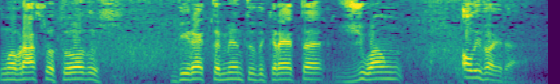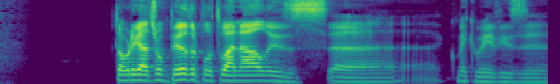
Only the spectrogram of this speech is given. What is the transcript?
Um abraço a todos diretamente de Creta, João Oliveira. Muito obrigado, João Pedro, pela tua análise. Uh, como é que eu ia dizer?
